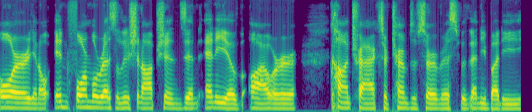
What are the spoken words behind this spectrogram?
or, you know, informal resolution options in any of our contracts or terms of service with anybody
